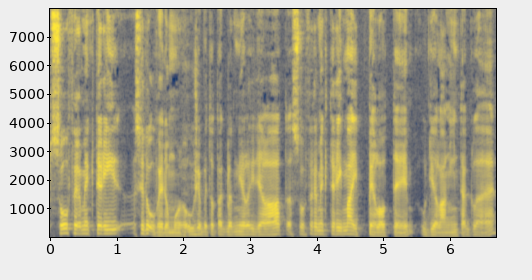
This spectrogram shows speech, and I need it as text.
jsou firmy, které si to uvědomují, že by to takhle měly dělat. Jsou firmy, které mají piloty udělaný takhle. E,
